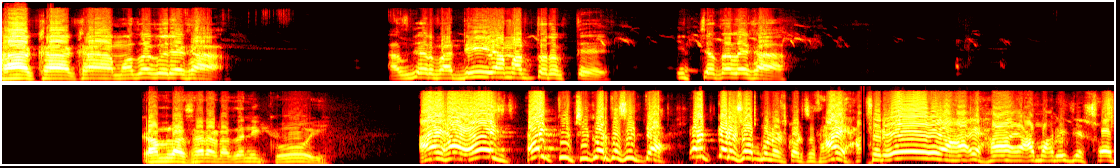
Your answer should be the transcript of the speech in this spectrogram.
খা খা খা মজা করে খা। আজকের পার্টি আমার তো রক্তে ইচ্ছা তালে খা। কামলা সারাটা জানি কই? হাই হাই হাই হাই তুই কি করতেছিস তা? একবারে সব মনস করছিস। হাই হাই রে হাই হাই আমার এই যে সব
